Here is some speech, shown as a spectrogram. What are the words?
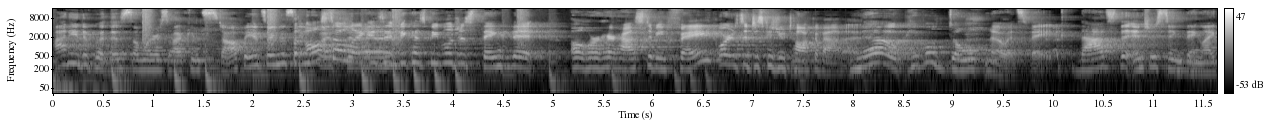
I need to put this somewhere so I can stop answering this. But also, question. like, is it because people just think that oh, her hair has to be fake, or is it just because you talk about it? No, people don't know it's fake. That's the interesting thing. Like,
